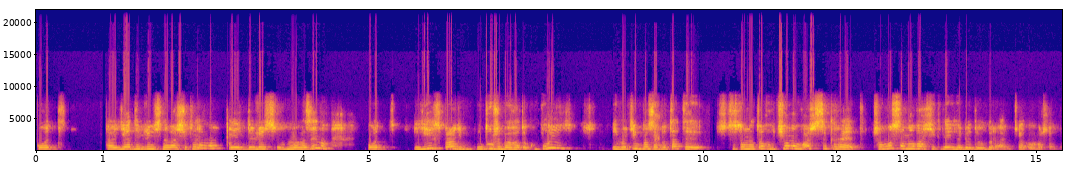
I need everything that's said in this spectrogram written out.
От е, я дивлюсь на ваші книги, я дивлюсь в магазинах, от їх справді дуже багато купують. І хотів би запитати стосовно того, в чому ваш секрет? Чому саме ваші книги люди обирають, як вважаєте?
